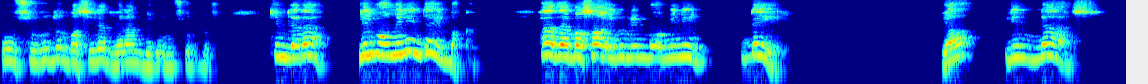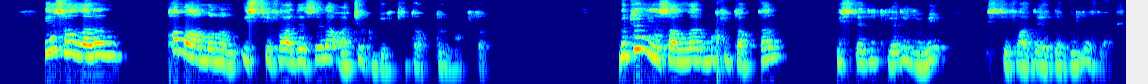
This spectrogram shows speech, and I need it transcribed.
unsurudur, basiret veren bir unsurdur. Kimlere? Lil müminin değil bakın. Hâzâ basairu lil müminin değil. Ya linnâs. İnsanların tamamının istifadesine açık bir kitaptır bu kitap. Bütün insanlar bu kitaptan istedikleri gibi istifade edebilirler.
